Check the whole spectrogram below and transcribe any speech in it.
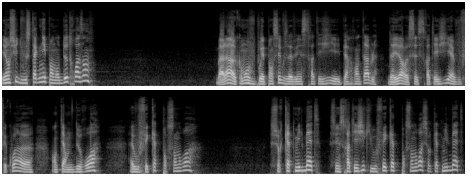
et ensuite vous stagnez pendant 2 3 ans. Bah là, comment vous pouvez penser que vous avez une stratégie hyper rentable? D'ailleurs, cette stratégie, elle vous fait quoi euh, en termes de roi Elle vous fait 4% de roi. Sur 4000 bêtes. C'est une stratégie qui vous fait 4% de roi sur 4000 bêtes.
